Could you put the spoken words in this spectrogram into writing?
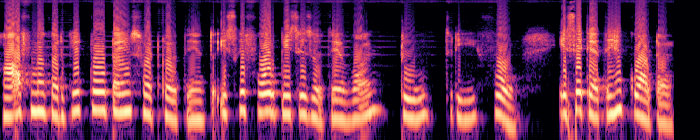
हाफ़ ना करके टू टाइम्स कट करते हैं तो इसके फोर पीसेस होते हैं. वन टू थ्री फोर इसे कहते हैं क्वार्टर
